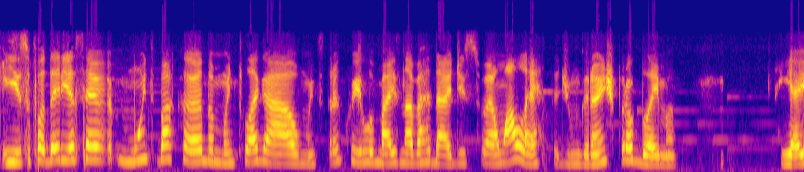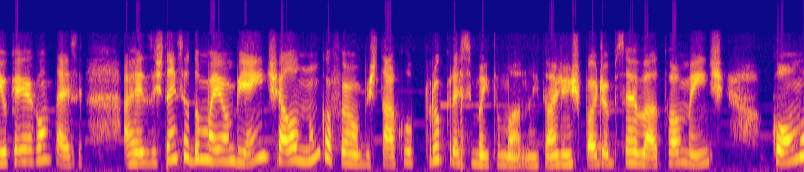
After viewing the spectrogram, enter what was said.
E isso poderia ser muito bacana, muito legal, muito tranquilo, mas na verdade isso é um alerta de um grande problema e aí o que, que acontece? A resistência do meio ambiente, ela nunca foi um obstáculo para o crescimento humano. Então a gente pode observar atualmente como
